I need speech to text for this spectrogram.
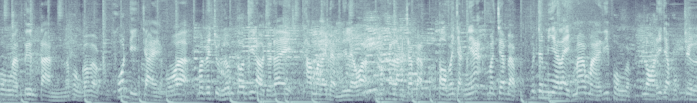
ผมอะตื่นตันแล้วผมก็แบบโคตรดีใจ เพราะว่ามันเป็นจุดเริ่มต้นที่เราจะได้ทำอะไรแบบนี้แล้วอะมันกำลังจะแบบต่อไปจากเนี้ย มันจะแบบมันจะมีอะไรอีกมากมายที่ผมแบบรอที่จะพบเจอ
